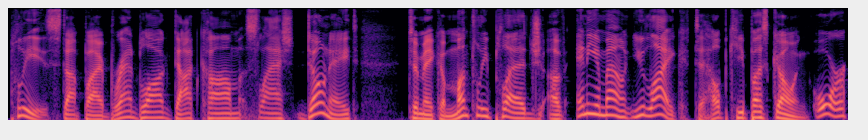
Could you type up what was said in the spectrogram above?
Please stop by BradBlog.com slash donate to make a monthly pledge of any amount you like to help keep us going, or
